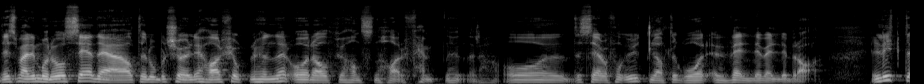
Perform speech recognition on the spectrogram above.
Det som er litt moro å se, det er at Robert Sjøli har 14 hunder, og Ralf Johansen har 15 hunder. Og det ser i hvert fall ut til at det går veldig, veldig bra. Litt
